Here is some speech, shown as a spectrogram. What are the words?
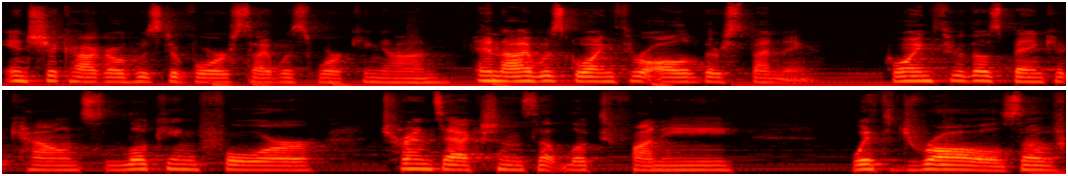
in Chicago whose divorce I was working on. And I was going through all of their spending, going through those bank accounts, looking for transactions that looked funny, withdrawals of,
